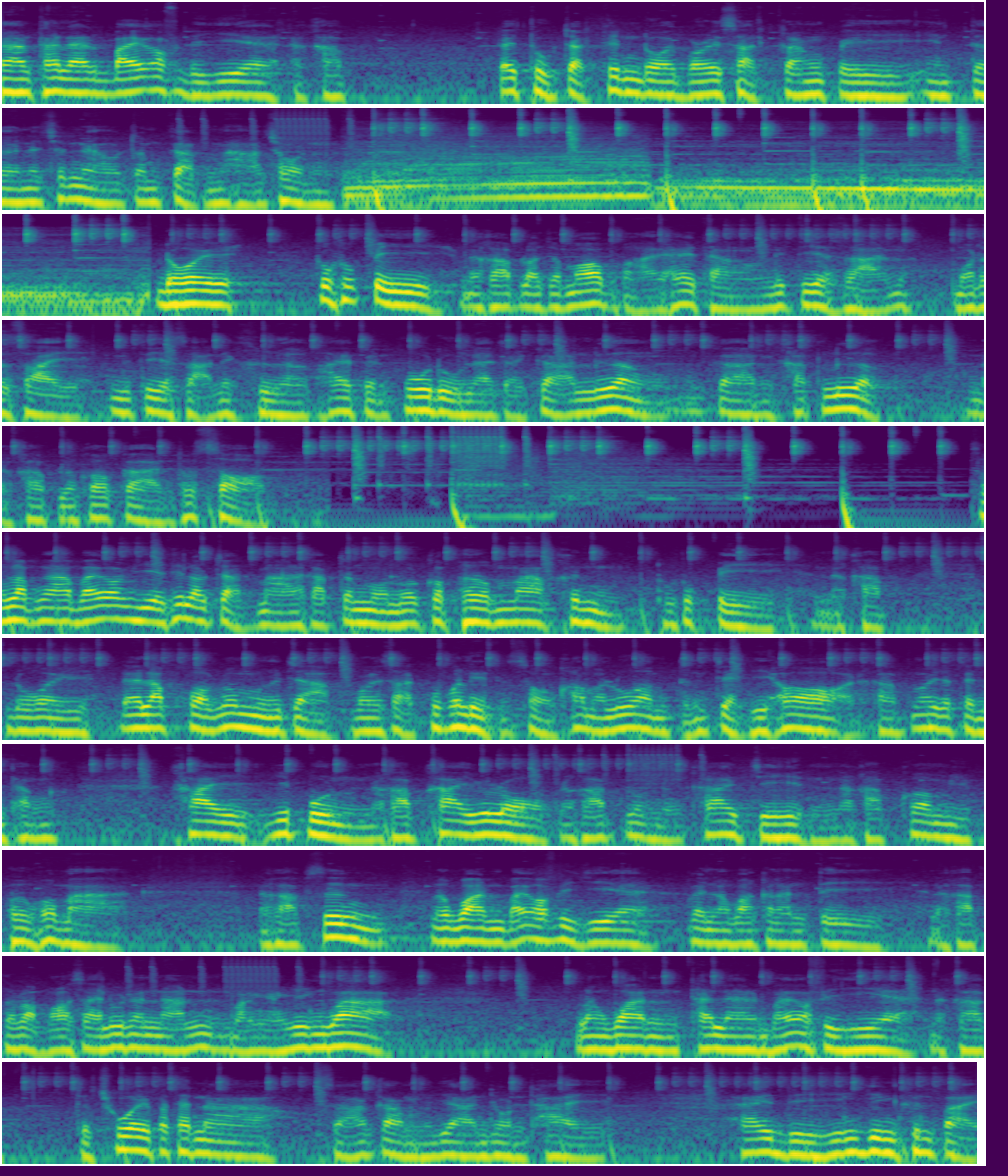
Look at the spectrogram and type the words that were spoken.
งาน Thailand Bike of the Year นะครับ ได้ถูกจัดขึ้นโดยบริษัทกลางปีอินเตอร์เนชั่นแนลจำกัดมหาชน โดยทุกๆปีนะครับเราจะมอบหมายให้ทางนิตยสารมอเตอร์ไซค์นิตยสารในเครือ ให้เป็นผู้ดูแลจัดการเรื่องการคัดเลือกนะครับแล้วก็การทดสอบสำหรับงาน Bike of the Year ที่เราจัดมานะครับจำนวนรถก็เพิ่มมากขึ้นทุกๆปีนะครับ โดยได้รับความร่วมมือจากบริษัทผู้ผลิตส่งเข้ามาร่วมถึง 7 ยี่ห้อนะครับไม่ว่าจะเป็นทางค่ายญี่ปุ่นนะครับค่ายยุโรปนะครับรวมถึงค่ายจีนนะครับก็มีเพิ่มเข้ามานะครับซึ่งรางวัล Bike of the Year เป็นรางวัลการันตีนะครับสำหรับมอเตอร์ไซค์รุ่นนั้นๆหวังอย่างยิ่งว่ารางวัล Thailand Bike of the Year นะครับจะช่วยพัฒนาอุตสาหกรรมยานยนต์ไทย ให้ดียิ่งยิ่งขึ้นไป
